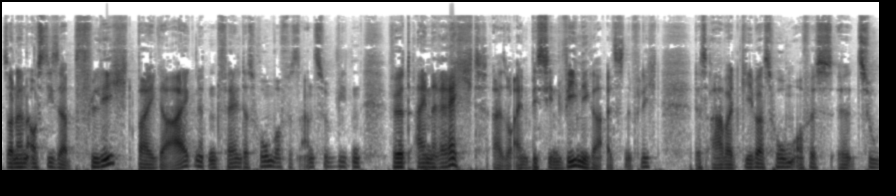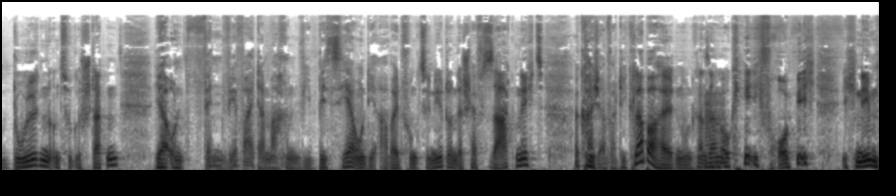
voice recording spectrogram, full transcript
sondern aus dieser Pflicht, bei geeigneten Fällen das Homeoffice anzubieten, wird ein Recht, also ein bisschen weniger als eine Pflicht des Arbeitgebers, Homeoffice äh, zu dulden und zu gestatten. Ja, und wenn wir weitermachen wie bisher und die Arbeit funktioniert und der Chef sagt nichts, dann kann ich einfach die Klappe halten und kann mhm. sagen, okay, ich freue mich, ich nehme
